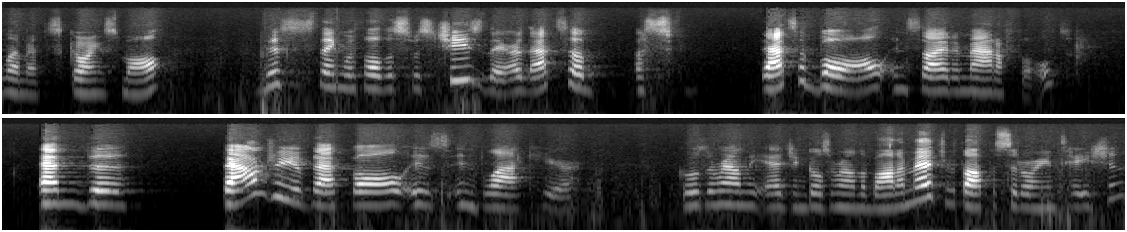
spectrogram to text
limits going small. This thing with all the Swiss cheese there, that's a, a that's a ball inside a manifold. And the boundary of that ball is in black here. Goes around the edge and goes around the bottom edge with opposite orientations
